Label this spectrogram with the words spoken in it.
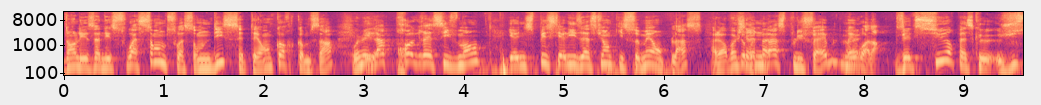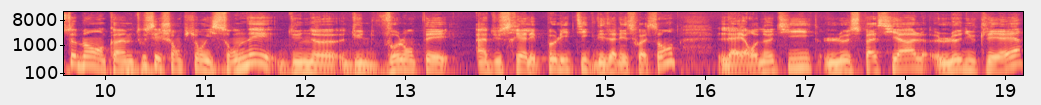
dans les années 60-70, c'était encore comme ça. mais là, progressivement, il y a une spécialisation qui se met en place Alors sur une base plus faible, mais voilà. Vous êtes sûr? Parce que justement, quand même, tous ces champions, ils sont nés d'une volonté industrielle et politique des années 60, l'aéronautique, le spatial, le nucléaire.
